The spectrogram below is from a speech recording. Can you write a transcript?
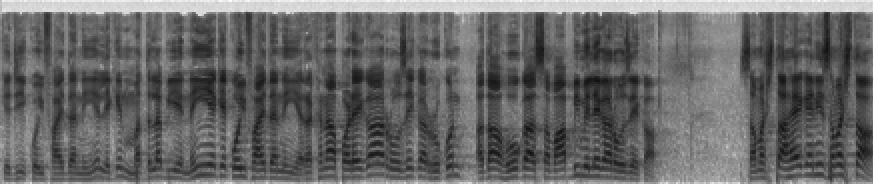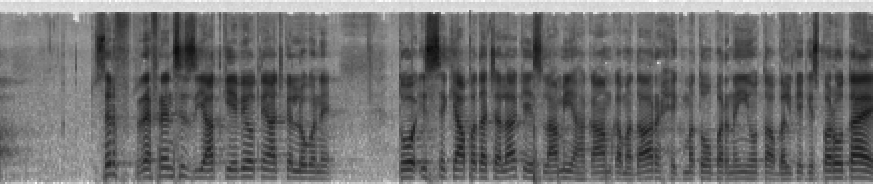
کہ جی کوئی فائدہ نہیں ہے لیکن مطلب یہ نہیں ہے کہ کوئی فائدہ نہیں ہے رکھنا پڑے گا روزے کا رکن ادا ہوگا ثواب بھی ملے گا روزے کا سمجھتا ہے کہ نہیں سمجھتا صرف ریفرنسز یاد کیے ہوئے ہوتے ہیں آج کل لوگوں نے تو اس سے کیا پتہ چلا کہ اسلامی حکام کا مدار حکمتوں پر نہیں ہوتا بلکہ کس پر ہوتا ہے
